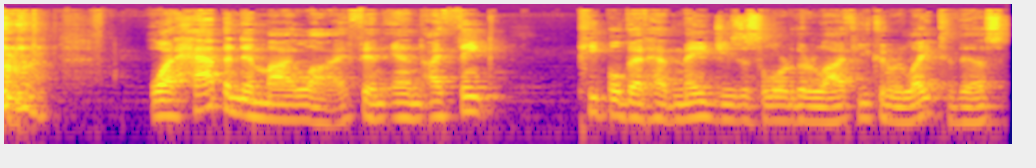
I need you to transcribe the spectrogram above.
what happened in my life, and and I think people that have made Jesus the Lord of their life, you can relate to this,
